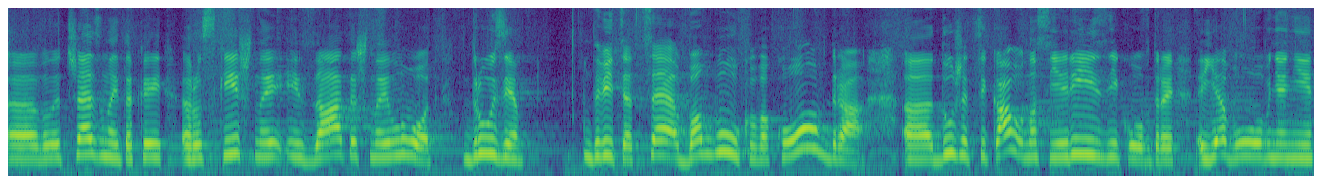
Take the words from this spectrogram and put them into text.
е, величезний, такий розкішний і затишний лот. Друзі. Дивіться, це бамбукова ковдра. Е, дуже цікаво. У нас є різні ковдри, є вовняні,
